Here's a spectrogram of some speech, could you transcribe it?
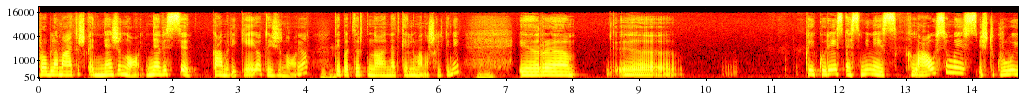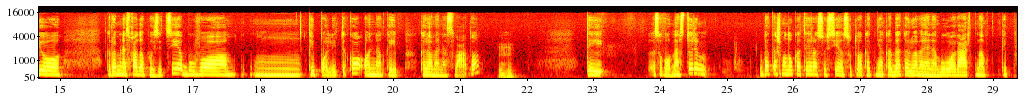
problematiška, nežinojo, ne visi, kam reikėjo, tai žinojo, mhm. tai patvirtino net keli mano šaltiniai. Mhm. Ir e, kai kuriais esminiais klausimais iš tikrųjų kariuomenės vado pozicija buvo mm, kaip politiko, o ne kaip kariuomenės vado. Mhm. Tai, sakau, mes turim, bet aš manau, kad tai yra susijęs su tuo, kad niekada kariuomenė nebuvo vertina kaip,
